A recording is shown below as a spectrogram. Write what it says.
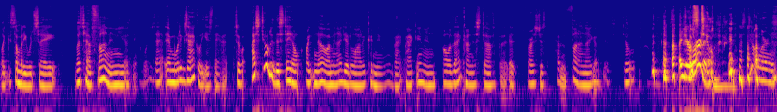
like somebody would say, "Let's have fun," and you think, "What is that?" And what exactly is that? So I still to this day don't quite know. I mean, I did a lot of canoeing and backpacking and all of that kind of stuff, but as far as just having fun, I got mm-hmm. it's still you're learning, still, still learning.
